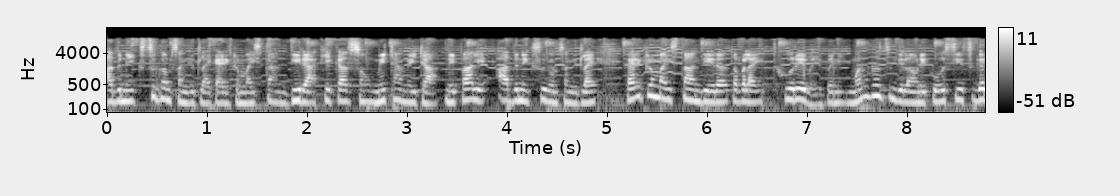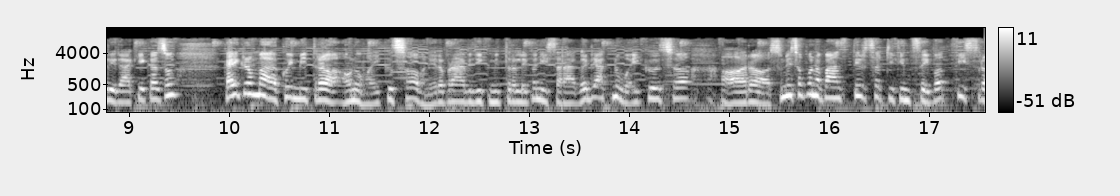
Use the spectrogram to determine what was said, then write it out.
आधुनिक सुगम सङ्गीतलाई कार्यक्रममा स्थान दिइराखेका छौँ। मिठा मिठा नेपाली आधुनिक सुगम सङ्गीतलाई कार्यक्रममा स्थान दिएर तपाईँलाई थोरै भए पनि मनोरञ्जन दिलाउने कोसिस गरिराखेका छौँ। कार्यक्रममा कोही मित्र आउनुभएको छ भनेर प्राविधिक मित्रले पनि इसारा गरिराख्नु भएको छ। र शून्य छप्पन्न पाँच त्रिसठी तिन सय बत्तिस र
